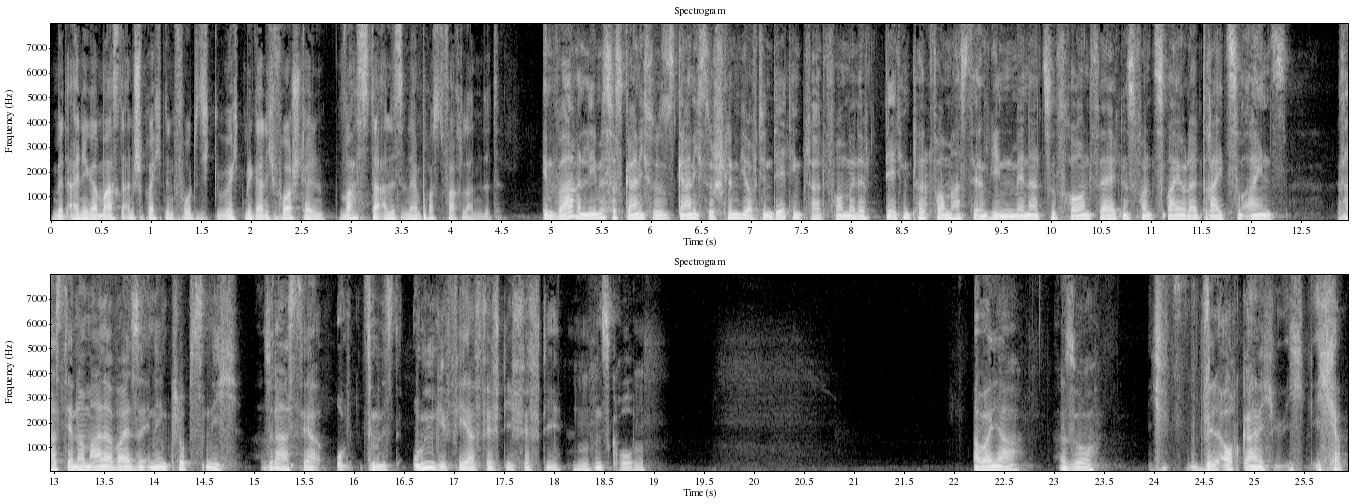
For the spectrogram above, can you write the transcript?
mit einigermaßen ansprechenden Fotos, ich möchte mir gar nicht vorstellen, was da alles in deinem Postfach landet. Im wahren Leben ist das gar nicht so, gar nicht so schlimm wie auf den Dating-Plattformen. Bei der Dating-Plattform hast du irgendwie ein Männer- zu Frauen-Verhältnis von zwei oder drei zu eins. Das hast du ja normalerweise in den Clubs nicht. Also da hast du ja zumindest ungefähr 50-50 ins Grob. Aber ja, also ich will auch gar nicht, ich, ich habe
